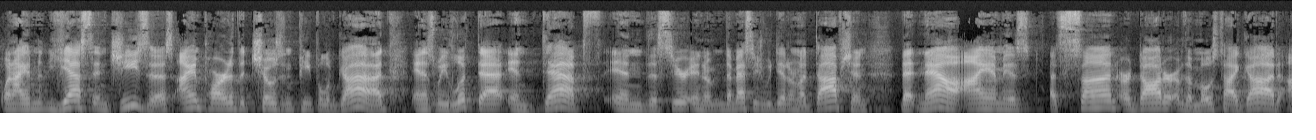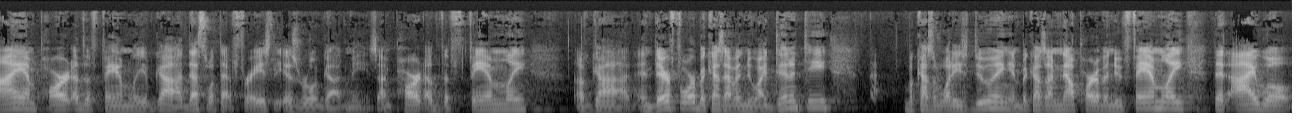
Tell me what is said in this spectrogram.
when I am yes in Jesus, I am part of the chosen people of God. And as we looked at in depth in the, in um, the message we did on adoption, that now I am his a son or daughter of the Most High God, I am part of the family of God. That's what that phrase, the Israel of God, means. I'm part of the family of God. And therefore, because I have a new identity, because of what he's doing, and because I'm now part of a new family, that I will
